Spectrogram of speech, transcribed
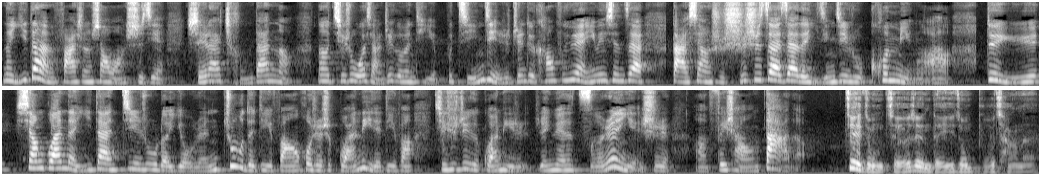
那一旦发生伤亡事件，谁来承担呢？那其实我想这个问题也不仅。仅仅是针对康复院，因为现在大象是实实在在的已经进入昆明了啊。对于相关的，一旦进入了有人住的地方或者是管理的地方，其实这个管理人员的责任也是啊非常大的。这种责任的一种补偿呢，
